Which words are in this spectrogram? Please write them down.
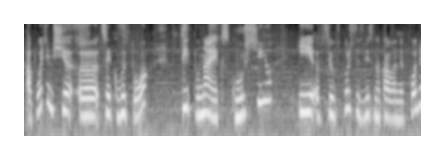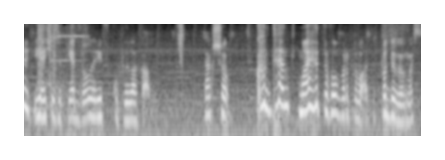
а потім ще е, цей квиток, типу на екскурсію. І в цю екскурсію, звісно, кава не входить, і я ще за 5 доларів купила каву. Так що контент має того вартувати. Подивимось.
